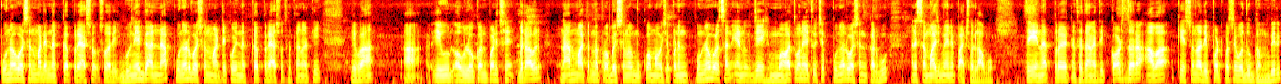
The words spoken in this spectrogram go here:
પુનર્વસન માટે નક્કર પ્રયાસો સોરી ગુનેગારના પુનર્વસન માટે કોઈ નક્કર પ્રયાસો થતા નથી એવા એવું અવલોકન પણ છે, બરાબર? નામ માત્રના પ્રોબેશનમાં મૂકવામાં આવે છે, પણ પુનર્વસન એનું જે મહત્ત્વનો હેતુ છે, પુનર્વસન કરવું અને સમાજમાં એને પાછો લાવવો. તો એના પ્રયત્ન થતા નથી. કોર્ટ્સ દ્વારા આવા કેસોના રિપોર્ટ પાસે વધુ ગંભીર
